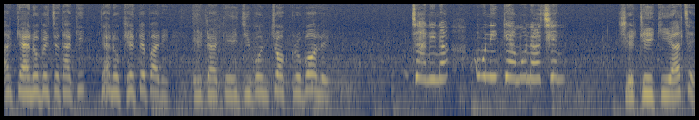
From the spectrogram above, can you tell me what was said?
আর কেন বেঁচে থাকি? যেন খেতে পারি। এটাকে জীবন চক্র বলে। জানি না উনি কেমন আছেন? সে ঠিকই আছে।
